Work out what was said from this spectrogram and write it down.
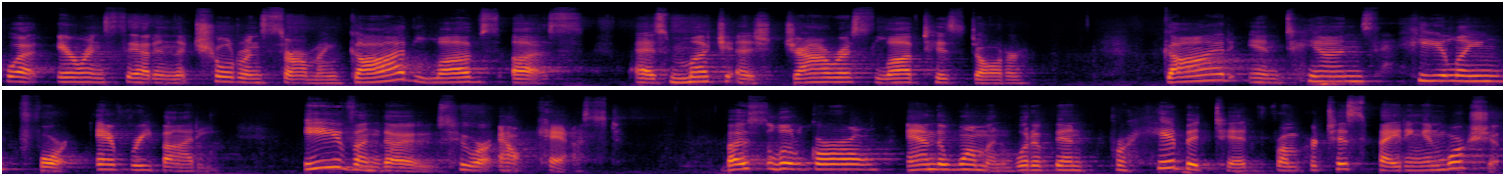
what Aaron said in the children's sermon God loves us as much as Jairus loved his daughter. God intends healing for everybody, even those who are outcast. Both the little girl and the woman would have been prohibited from participating in worship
